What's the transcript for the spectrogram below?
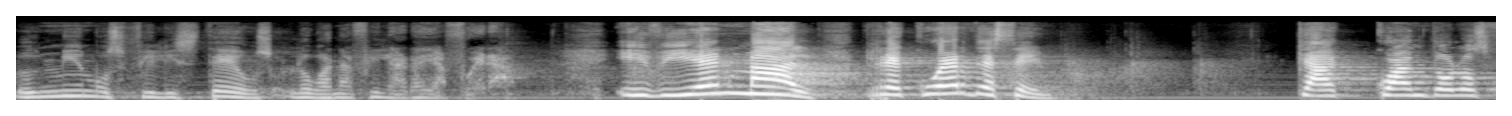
los mismos filisteos lo van a afilar allá afuera. Y bien mal, recuérdese que cuando los,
